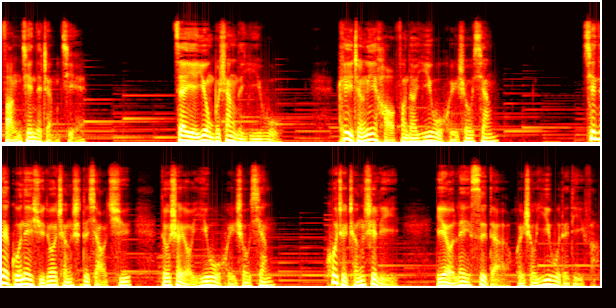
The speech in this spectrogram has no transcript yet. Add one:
房间的整洁。再也用不上的衣物，可以整理好放到衣物回收箱。现在国内许多城市的小区都设有衣物回收箱，或者城市里也有类似的回收衣物的地方。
